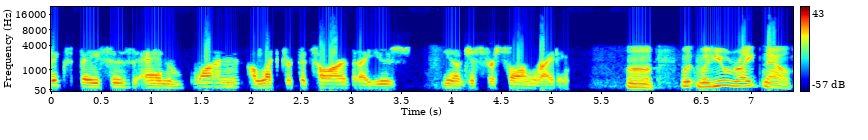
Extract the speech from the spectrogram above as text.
six basses and one electric guitar that I use, you know, just for songwriting. Hmm. Will, will you write now?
